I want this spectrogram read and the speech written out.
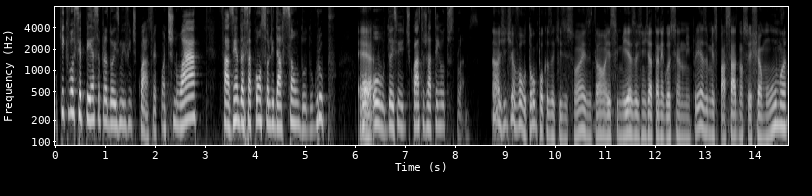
O que, que você pensa para 2024? É continuar fazendo essa consolidação do, do grupo? É. Ou, ou 2024 já tem outros planos? Não, a gente já voltou um pouco as aquisições, então esse mês a gente já está negociando uma empresa, mês passado nós fechamos uma,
